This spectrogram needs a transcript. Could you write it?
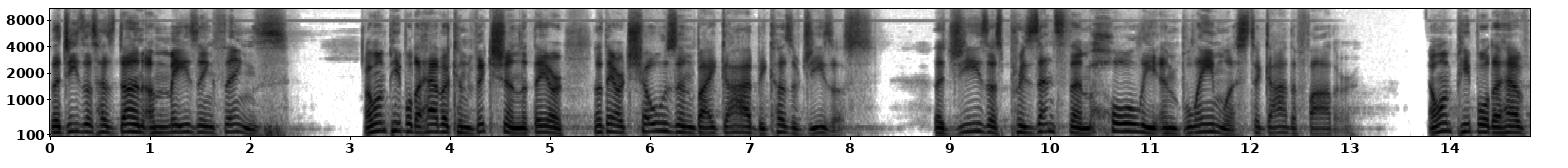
that Jesus has done amazing things. I want people to have a conviction that they are, that they are chosen by God because of Jesus, that Jesus presents them holy and blameless to God the Father. I want people to have,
